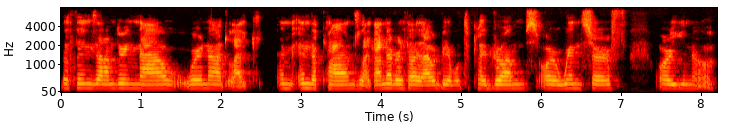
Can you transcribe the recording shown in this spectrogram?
the things that I'm doing now were not like in, in the plans. Like I never thought I would be able to play drums or windsurf or you know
